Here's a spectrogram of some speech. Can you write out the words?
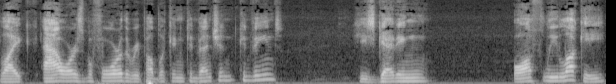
like hours before the Republican convention convenes. He's getting awfully lucky,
